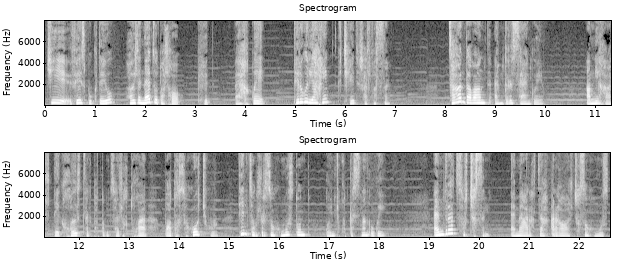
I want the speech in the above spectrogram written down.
чи фэйсбુક дээр юу? Хоёлаа найзууд болох уу гэхэд байхгүй. Тэрүүгээр яах юм гэчгээд шалгалсан. Цагаан даваанд амьдрал сайнгүй. Амны хаалтыг 2 цаг тутамд солих тухай бодох сөхөөчгүй. Тэн цугларсан хүмүүс дунд гонж гутарсан нь үгүй. Амьдраад сурчсан амиа аргацаах аргаа олчихсон хүмүүст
